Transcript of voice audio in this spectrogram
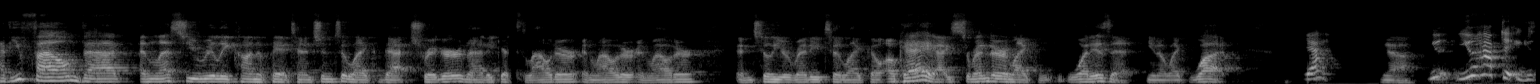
Have you found that unless you really kind of pay attention to like that trigger, that it gets louder and louder and louder until you're ready to like go, okay, I surrender. Like, what is it? You know, like what? yeah Yeah. you you have to ex-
